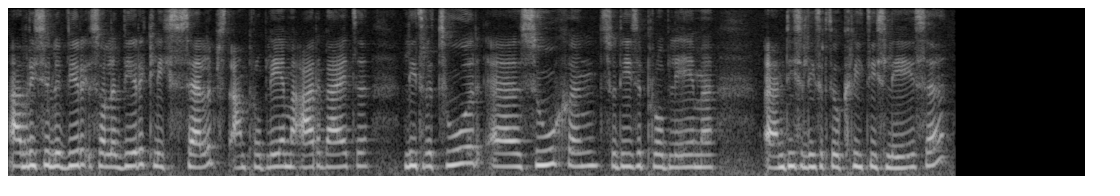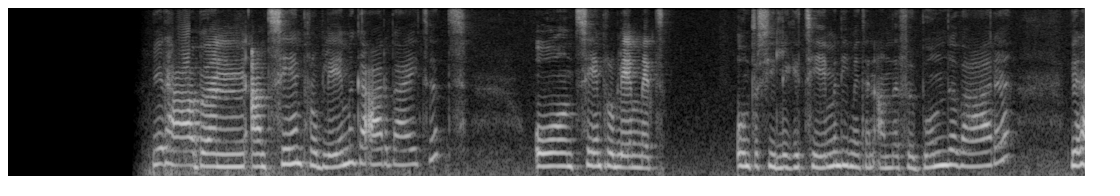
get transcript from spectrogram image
aber die sollen, wir sollen wirklich selbst an Problemen arbeiten, Literatur äh, suchen zu diesen Problemen, ähm, diese Literatur kritisch lesen. Wir haben an zehn Problemen gearbeitet und zehn Probleme mit unterschiedliche Themen, die miteinander verbunden waren. Wir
